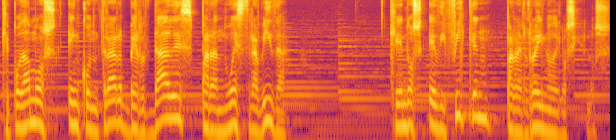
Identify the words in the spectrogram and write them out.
que podamos encontrar verdades para nuestra vida, que nos edifiquen para el reino de los cielos.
